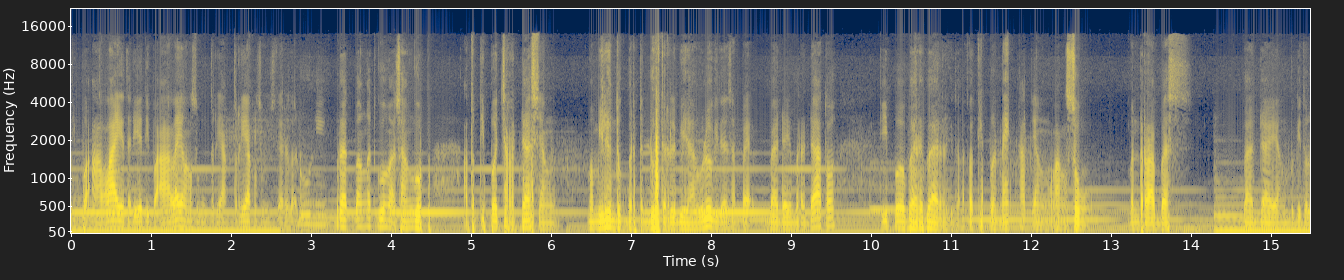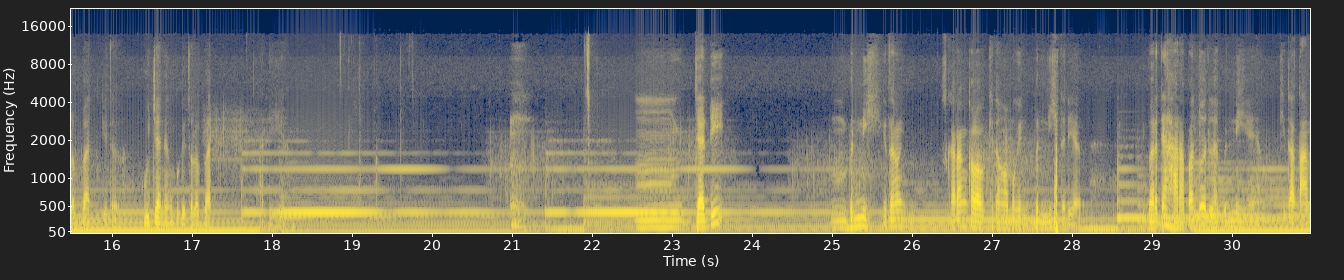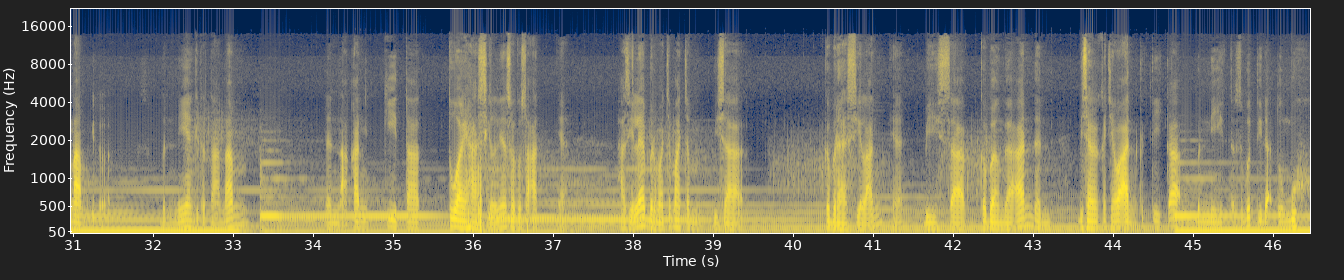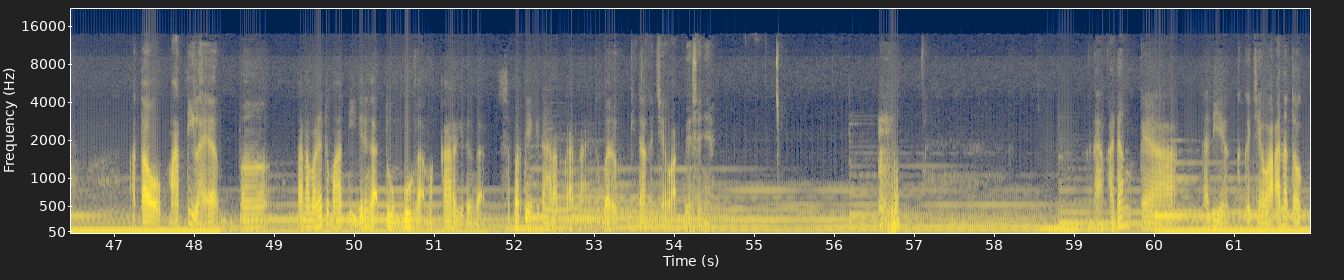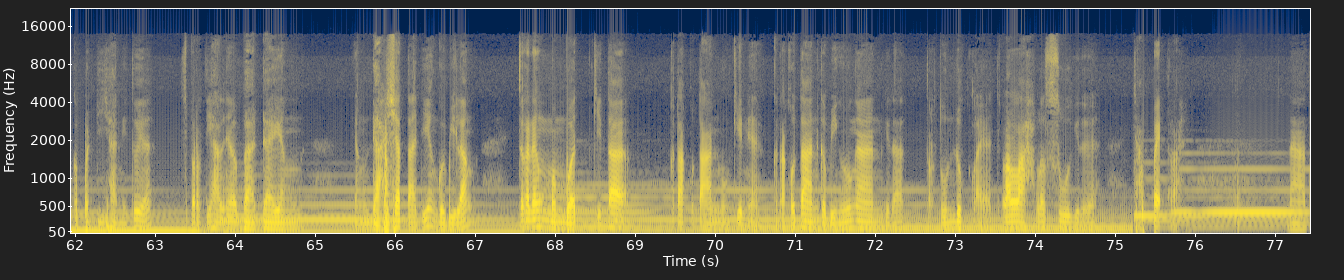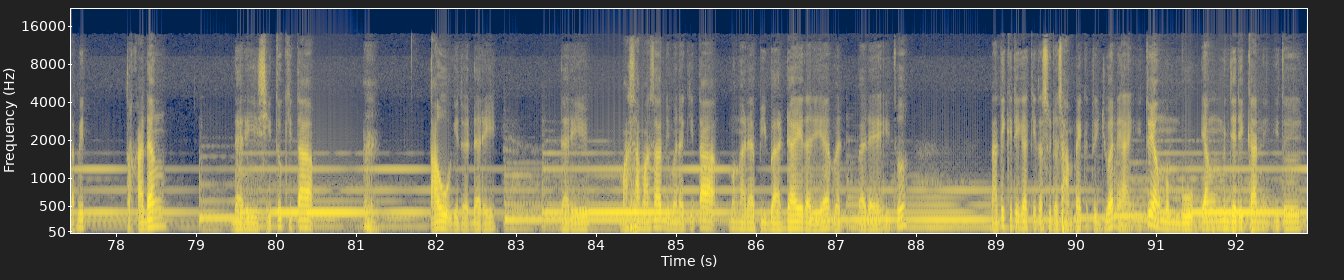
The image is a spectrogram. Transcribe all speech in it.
Tipe alay tadi ya tipe alay langsung teriak-teriak langsung histeris. Aduh nih berat banget gue nggak sanggup. Atau tipe cerdas yang memilih untuk berteduh terlebih dahulu gitu ya sampai badai mereda atau tipe barbar gitu atau tipe nekat yang langsung menerabas badai yang begitu lebat gitu hujan yang begitu lebat hmm, jadi hmm, benih. Kita kan sekarang kalau kita ngomongin benih tadi ya ibaratnya harapan itu adalah benih ya, yang kita tanam gitu. Benih yang kita tanam dan akan kita tuai hasilnya suatu saat ya. Hasilnya bermacam-macam. Bisa keberhasilan ya bisa kebanggaan dan bisa kekecewaan ketika benih tersebut tidak tumbuh atau mati lah ya tanamannya itu mati jadi nggak tumbuh nggak mekar gitu nggak seperti yang kita harapkan. Nah itu baru kita kecewa biasanya. Kadang kayak tadi ya kekecewaan atau kepedihan itu ya seperti halnya badai yang yang dahsyat tadi yang gue bilang itu kadang membuat kita ketakutan mungkin ya. Ketakutan kebingungan kita tertunduk lah ya lelah lesu gitu ya. Capek lah. Nah tapi terkadang dari situ kita tahu gitu dari dari masa-masa di mana kita menghadapi badai tadi ya badai itu. Nanti ketika kita sudah sampai ke tujuan ya itu yang membu yang menjadikan itu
